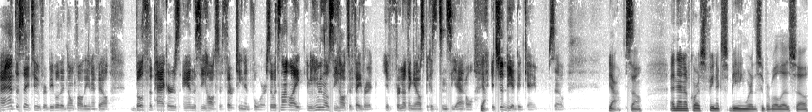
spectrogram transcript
I have to say too, for people that don't follow the NFL, both the Packers and the Seahawks are 13 and four. So it's not like I mean, even though Seahawks are favorite, if for nothing else because it's in Seattle, yeah. it should be a good game. So yeah, so and then of course Phoenix being where the Super Bowl is, so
